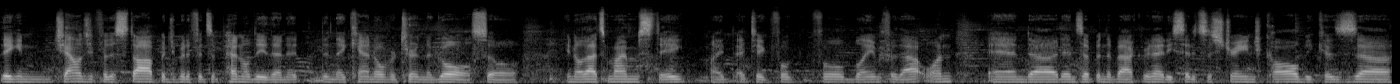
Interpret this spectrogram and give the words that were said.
they can challenge it for the stoppage, but if it's a penalty, then it then they can't overturn the goal. So, you know, that's my mistake. I, I take full full blame for that one, and uh, it ends up in the back of the net. He said it's a strange call because. Uh,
